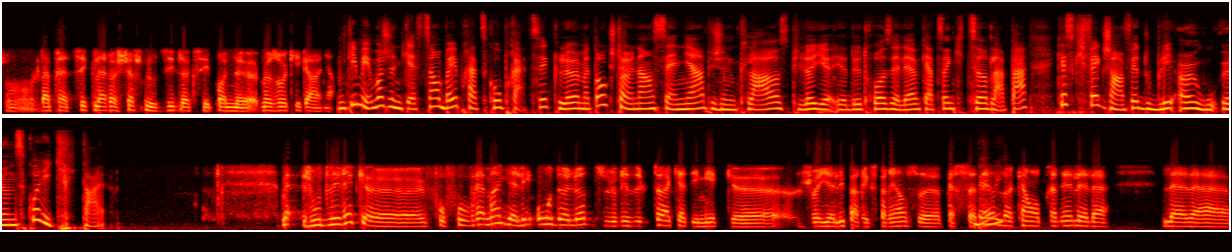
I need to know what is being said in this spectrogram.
sur la pratique, la recherche nous dit là, que c'est pas une mesure qui est gagnante. OK, mais moi j'ai une question bien pratico-pratique. Là. Mettons que je suis un enseignant, puis j'ai une classe, puis là, il y, a deux, trois élèves, quatre, cinq qui tirent de la patte. Qu'est-ce qui fait que j'en fais doubler un ou une? C'est quoi les critères? Mais je vous dirais que faut, faut vraiment y aller au-delà du résultat académique. Euh, je vais y aller par expérience personnelle. Ben quand on prenait la, la, la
